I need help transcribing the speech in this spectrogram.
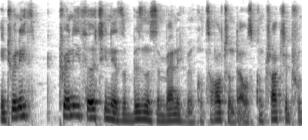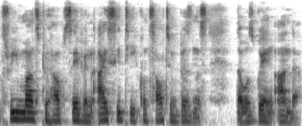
In 20, 2013, as a business and management consultant, I was contracted for three months to help save an ICT consulting business that was going under.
